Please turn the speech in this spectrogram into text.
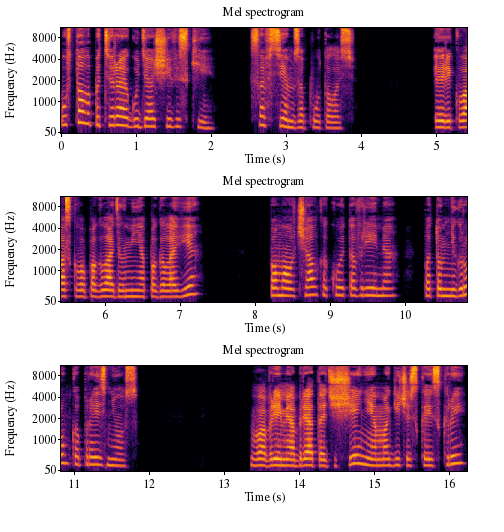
Устало потирая гудящие виски. Совсем запуталась. Эрик ласково погладил меня по голове, помолчал какое-то время, потом негромко произнес. Во время обряда очищения магической искры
